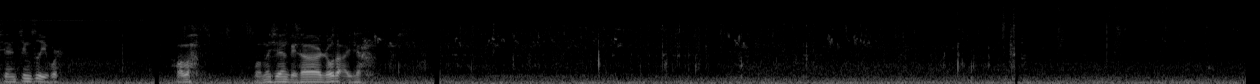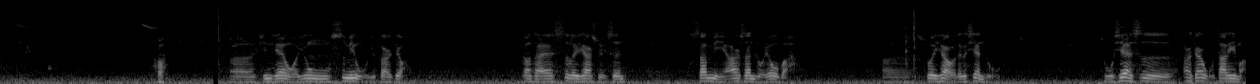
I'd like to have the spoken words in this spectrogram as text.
先静置一会儿。好了，我们先给它揉打一下。好，呃，今天我用四米五鱼竿钓，刚才试了一下水深，三米二三左右吧。呃，说一下我这个线组，主线是二点五大力马，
